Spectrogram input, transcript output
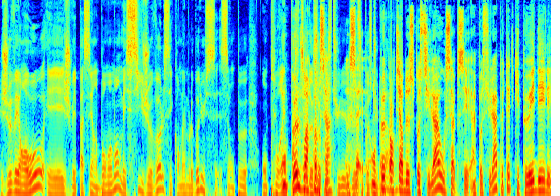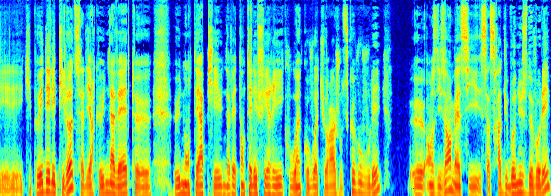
je vais en haut et je vais passer un bon moment. Mais si je vole, c'est quand même le bonus. on peut, on pourrait on peut le voir comme ça. on peut partir de ce postulat où c'est un postulat peut-être qui peut aider les, qui peut aider les pilotes, c'est-à-dire qu'une navette, euh, une montée à pied, une navette en téléphérique ou un covoiturage ou ce que vous voulez, euh, en se disant, mais si ça sera du bonus de voler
